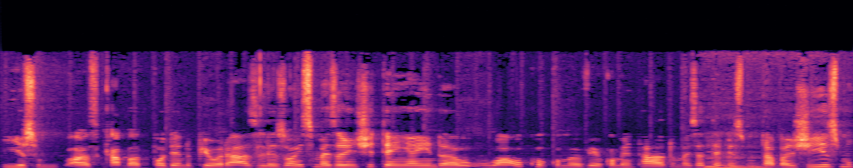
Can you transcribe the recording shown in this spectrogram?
e isso acaba podendo piorar as lesões, mas a gente tem ainda o álcool, como eu havia comentado, mas até uhum. mesmo o tabagismo,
